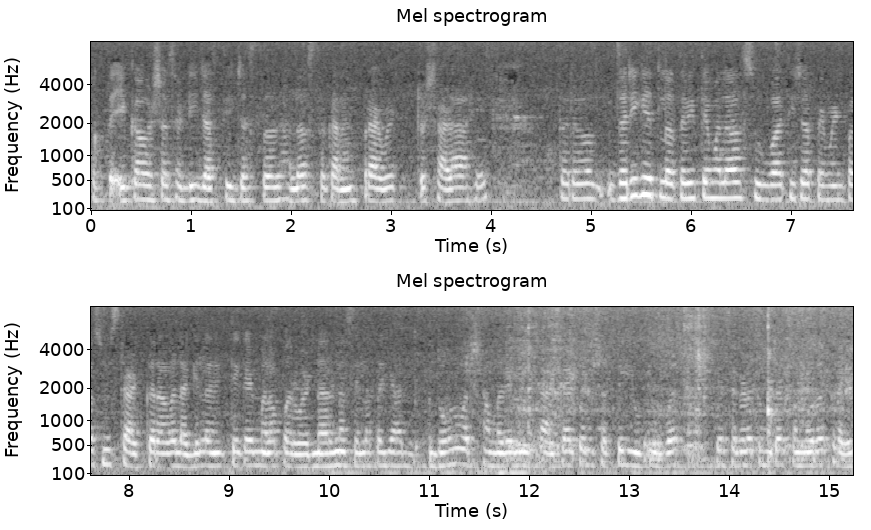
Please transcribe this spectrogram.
फक्त एका वर्षासाठी जास्तीत जास्त झालं असतं कारण प्रायव्हेट शाळा आहे. तर जरी घेतलं तरी ते मला सुरुवातीच्या पेमेंटपासून स्टार्ट करावं लागेल आणि ते काही मला परवडणार नसेल. आता या दोन वर्षामध्ये मी काय काय करू शकते यूट्यूबवर ते सगळं तुमच्या समोरच राहील.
